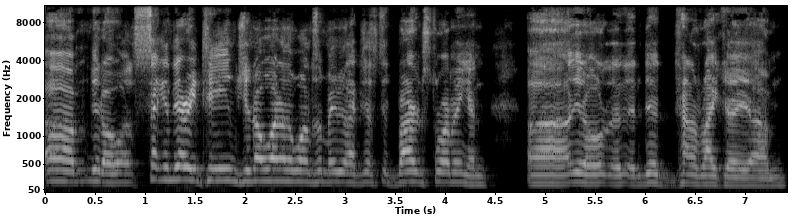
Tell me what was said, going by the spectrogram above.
um, you know, secondary teams, you know, one of the ones that maybe like just did barnstorming and uh, you know, and, and did kind of like a um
